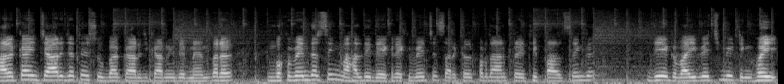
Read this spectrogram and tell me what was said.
ਹਲਕਾ ਇੰਚਾਰਜ ਅਤੇ ਸੂਬਾ ਕਾਰਜਕਾਰਨੀ ਦੇ ਮੈਂਬਰ ਮੁਖਵਿੰਦਰ ਸਿੰਘ ਮਾਹਲ ਦੀ ਦੇਖਰੇਖ ਵਿੱਚ ਸਰਕਲ ਪ੍ਰਧਾਨ ਪ੍ਰਿਥੀਪਾਲ ਸਿੰਘ ਦੀ ਅਗਵਾਈ ਵਿੱਚ ਮੀਟਿੰਗ ਹੋਈ,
